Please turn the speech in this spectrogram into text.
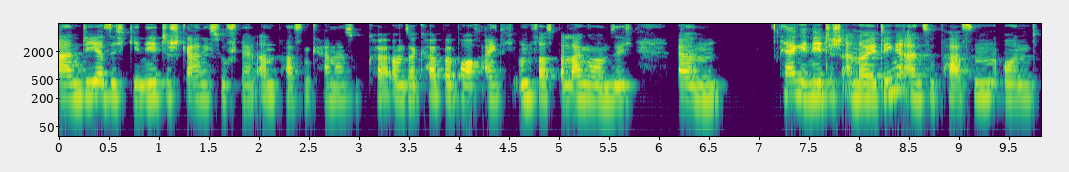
an die er sich genetisch gar nicht so schnell anpassen kann. Also unser Körper braucht eigentlich unfassbar lange, um sich ähm, ja, genetisch an neue Dinge anzupassen und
